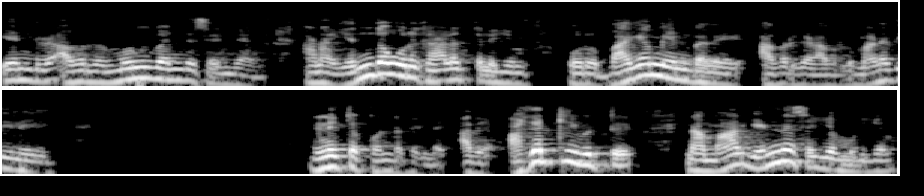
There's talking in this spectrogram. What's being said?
என்று அவர்கள் முன் வந்து செஞ்சாங்க. ஆனா எந்த ஒரு காலத்திலையும் ஒரு பயம் என்பதை அவர்கள் அவர்கள் மனதிலே நினைத்து கொண்டதில்லை. அதை அகற்றிவிட்டு நம்மால் என்ன செய்ய முடியும்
